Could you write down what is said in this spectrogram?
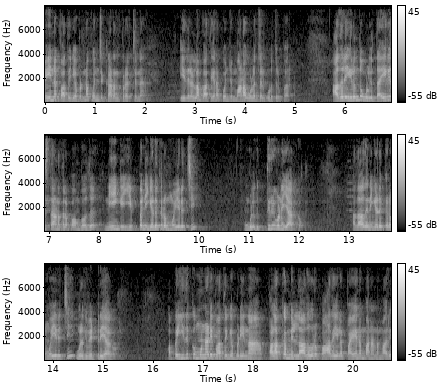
மெயினாக பார்த்தீங்க அப்படின்னா கொஞ்சம் கடன் பிரச்சனை. இதிலெல்லாம் பார்த்தீங்கன்னா கொஞ்சம் மன உளைச்சல் கொடுத்துருப்பார். அதில் இருந்து உங்களுக்கு தைரியஸ்தானத்தில் போகும்போது நீங்கள் இப்போ நீங்கள் எடுக்கிற முயற்சி உங்களுக்கு திருவினையாக்கும். அதாவது நீங்கள் எடுக்கிற முயற்சி உங்களுக்கு வெற்றியாகும். அப்போ இதுக்கு முன்னாடி பார்த்தீங்க அப்படின்னா பழக்கம் இல்லாத ஒரு பாதையில் பயணம் பண்ணின மாதிரி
